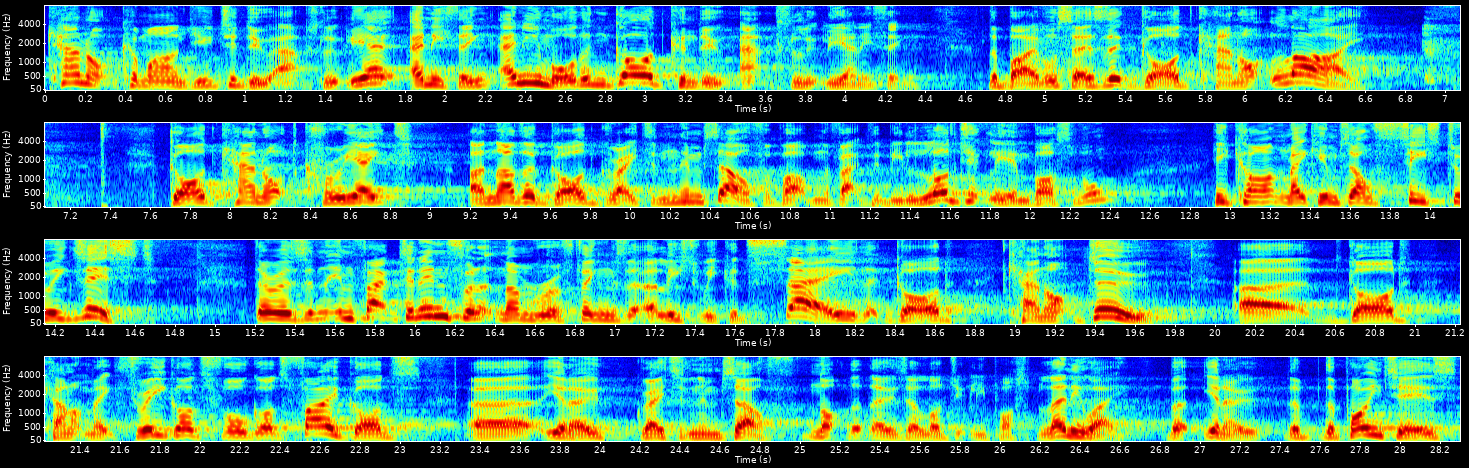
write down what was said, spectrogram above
cannot command you to do absolutely anything any more than God can do absolutely anything. The Bible says that God cannot lie. God cannot create another God greater than himself, apart from the fact that it'd be logically impossible. He can't make himself cease to exist. There is, an, in fact, an infinite number of things that at least we could say that God cannot do. Uh, God cannot make three gods, four gods, five gods, uh, you know, greater than himself. Not that those are logically possible anyway, but, you know, the, the point is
